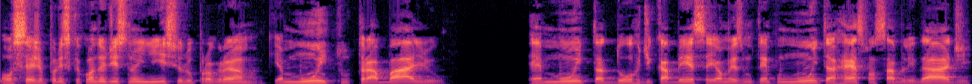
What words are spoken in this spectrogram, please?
Ou seja, por isso que quando eu disse no início do programa que é muito trabalho, é muita dor de cabeça e ao mesmo tempo muita responsabilidade,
